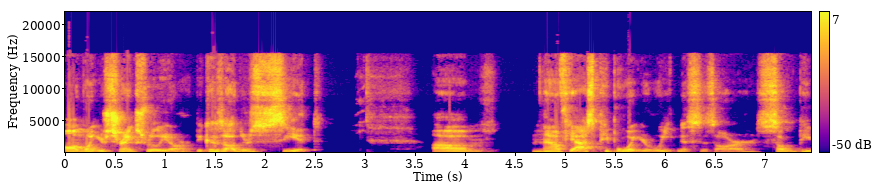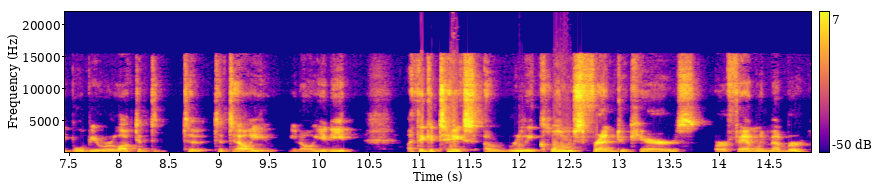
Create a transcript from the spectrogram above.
on what your strengths really are because others see it. Um, now, if you ask people what your weaknesses are, some people will be reluctant to, to, to tell you. You know, you need, I think it takes a really close friend who cares or a family member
